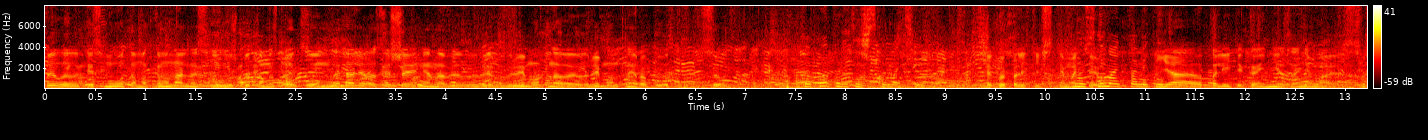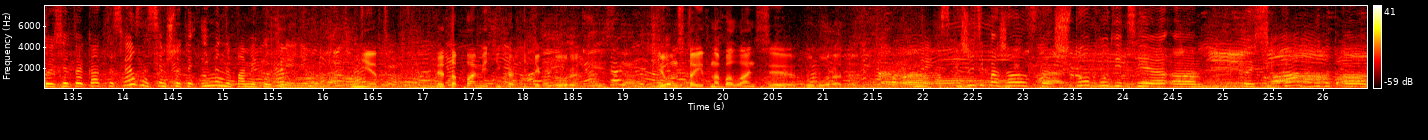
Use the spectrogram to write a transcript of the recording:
было письмо там, от коммунальной службы, там, исполком. Мы дали разрешение на в- ремонтно- ремонтные работы. Все. А какой политический мотив? Какой политический Ну, мотив? снимать памятник Я Ленина. политикой не занимаюсь. То есть это как-то связано с тем, что это именно памятник Ленину? Нет, это памятник архитектуры. И он стоит на балансе у города. Скажите, пожалуйста, что будете, э, то есть как будут э,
